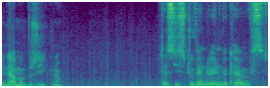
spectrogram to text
Den haben wir besiegt, ne? Das siehst du, wenn du ihn bekämpfst.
